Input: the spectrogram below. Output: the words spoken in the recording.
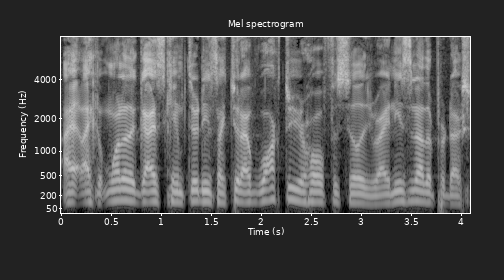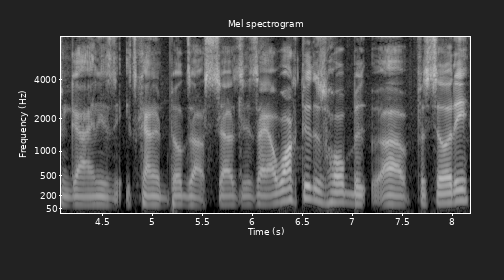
I like one of the guys came through and he's like, dude, I walked through your whole facility, right? And he's another production guy, and he's he's kind of builds out stuff. He's like, I walked through this whole uh, facility,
